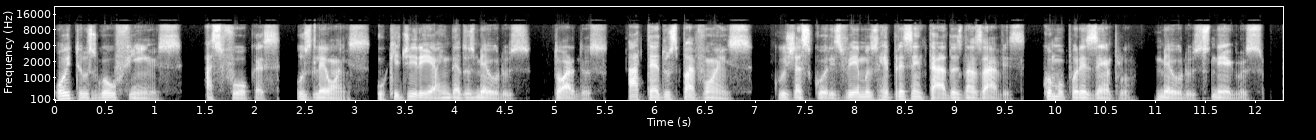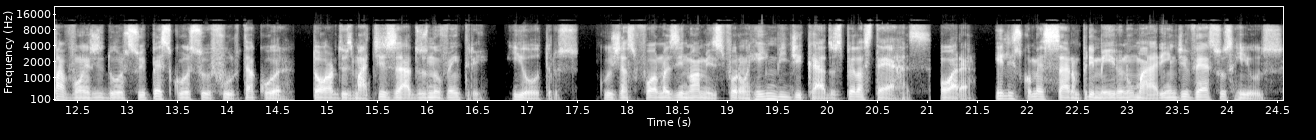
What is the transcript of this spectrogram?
oito os golfinhos, as focas, os leões. O que direi ainda dos meuros, tordos, até dos pavões, cujas cores vemos representadas nas aves, como por exemplo, meuros negros, pavões de dorso e pescoço furta-cor, tordos matizados no ventre, e outros, cujas formas e nomes foram reivindicados pelas terras. Ora, eles começaram primeiro no mar e em diversos rios,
